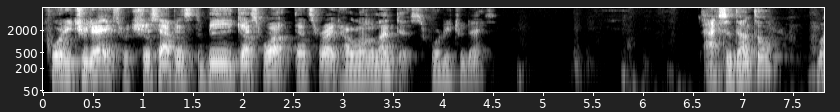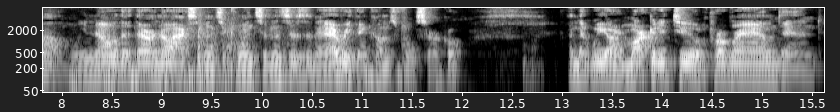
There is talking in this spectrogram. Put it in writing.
42 days, which just happens to be, guess what? That's right, how long Lent is 42 days. Accidental? Well, we know that there are no accidents or coincidences and everything comes full circle and that we are marketed to and programmed and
